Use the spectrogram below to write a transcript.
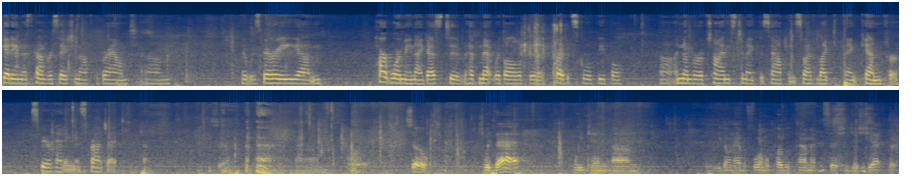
getting this conversation off the ground. Um, It was very um, heartwarming, I guess, to have met with all of the private school people uh, a number of times to make this happen. So I'd like to thank Ken for spearheading this project. So, um, So, with that, we can, um, we don't have a formal public comment session just yet, but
